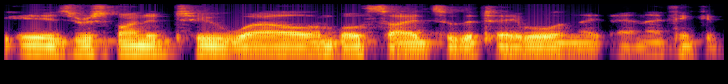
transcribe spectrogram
is responded to well on both sides of the table. And I, and I think it,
